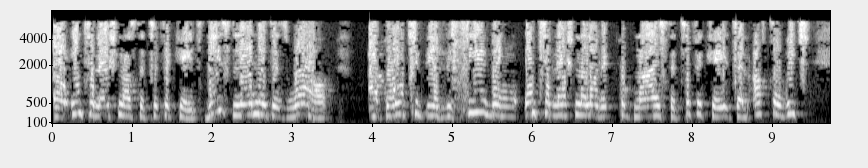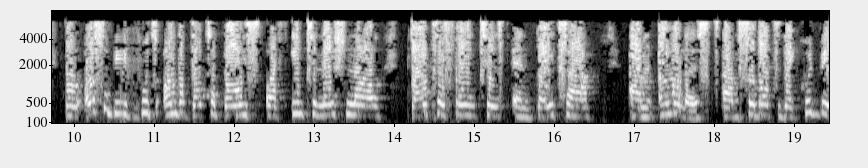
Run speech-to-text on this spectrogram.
uh, international certificates. These learners as well are going to be receiving internationally recognized certificates and after which they'll also be put on the database of international data scientists and data um, analysts um, so that they could be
